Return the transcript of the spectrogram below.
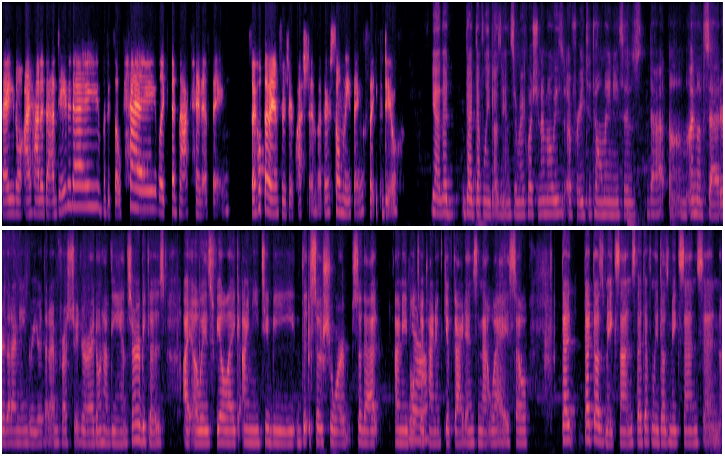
say, you know, I had a bad day today, but it's okay, like, and that kind of thing. So I hope that answers your question, but there's so many things that you could do. Yeah, that that definitely does answer my question. I'm always afraid to tell my nieces that um, I'm upset or that I'm angry or that I'm frustrated or I don't have the answer because I always feel like I need to be th- so sure so that I'm able yeah. to kind of give guidance in that way. So that that does make sense. That definitely does make sense, and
